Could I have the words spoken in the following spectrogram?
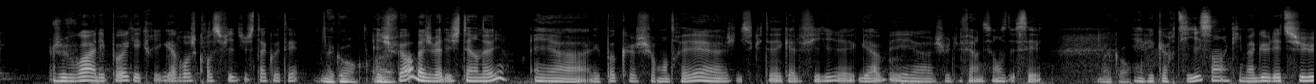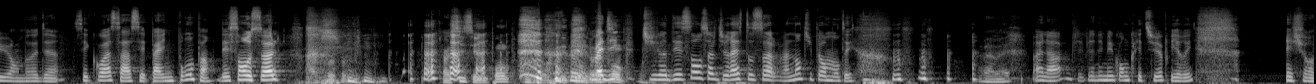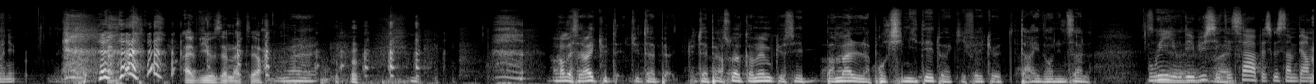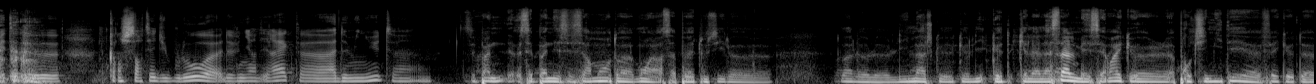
je vois à l'époque écrit Gavroche CrossFit juste à côté. D'accord. Et ouais. je fais, oh, bah, je vais aller jeter un œil. Et euh, à l'époque, je suis rentrée, euh, j'ai discuté avec Alfie et Gab et euh, je suis venue faire une séance d'essai. D'accord. Il y avait Curtis hein, qui m'a gueulé dessus en mode C'est quoi ça? C'est pas une pompe hein? Descends au sol. Ah si, c'est une pompe. Il m'a dit pompe. Tu descends au sol, tu restes au sol. Maintenant, tu peux remonter. Ouais, ouais. Voilà, j'ai bien aimé qu'on crie dessus a priori. Et je suis revenue. Avis aux amateurs. Ouais. Non, mais c'est vrai que tu t'aperçois quand même que c'est pas mal la proximité, toi, qui fait que tu arrives dans une salle. Oui, au euh, début c'était ouais. ça, parce que ça me permettait de, quand je sortais du boulot, euh, de venir direct euh, à deux minutes. C'est pas, c'est pas nécessairement, toi. Bon, alors ça peut être aussi le, l'image que, qu'elle a la salle, mais c'est vrai que la proximité fait que tu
